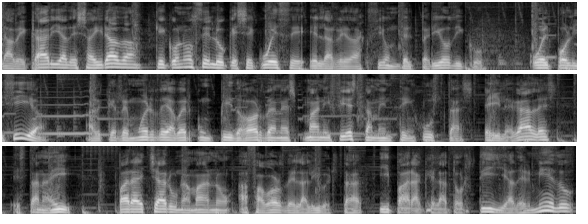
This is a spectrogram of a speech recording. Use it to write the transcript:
la becaria desairada que conoce lo que se cuece en la redacción del periódico, o el policía al que remuerde haber cumplido órdenes manifiestamente injustas e ilegales, están ahí para echar una mano a favor de la libertad y para que la tortilla del miedo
